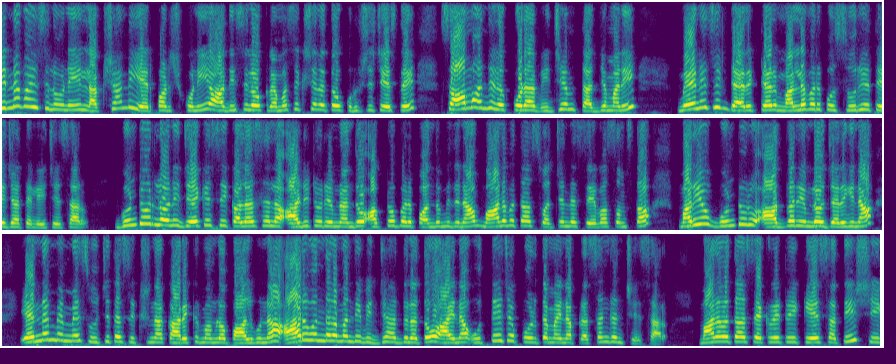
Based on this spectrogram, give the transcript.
చిన్న వయసులోనే లక్ష్యాన్ని ఏర్పరచుకుని ఆ దిశలో క్రమశిక్షణతో కృషి చేస్తే సామాన్యులకు కూడా విజయం తథ్యమని మేనేజింగ్ డైరెక్టర్ మల్లవరపు సూర్యతేజ తెలియజేశారు. గుంటూరులోని జేకేసీ కళాశాల ఆడిటోరియం నందు అక్టోబర్ పంతొమ్మిదిన మానవతా స్వచ్ఛంద సేవా సంస్థ మరియు గుంటూరు ఆధ్వర్యంలో జరిగిన ఎన్ఎంఎంఎస్ ఉచిత శిక్షణ కార్యక్రమంలో పాల్గొన్న ఆరు వందల మంది విద్యార్థులతో ఆయన ఉత్తేజపూరితమైన ప్రసంగం చేశారు. మానవతా సెక్రటరీ కె సతీష్ ఈ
